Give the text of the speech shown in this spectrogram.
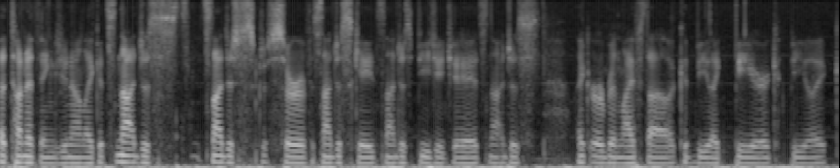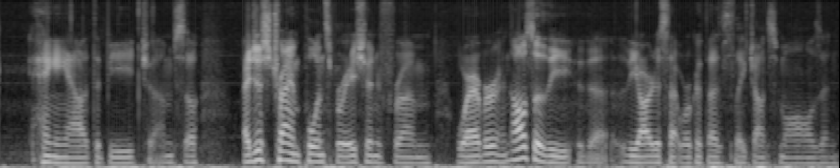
a ton of things. You know, like it's not just it's not just surf, it's not just skate, it's not just BJJ, it's not just like urban lifestyle. It could be like beer, it could be like hanging out at the beach. Um, so I just try and pull inspiration from wherever, and also the the the artists that work with us, like John Smalls and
